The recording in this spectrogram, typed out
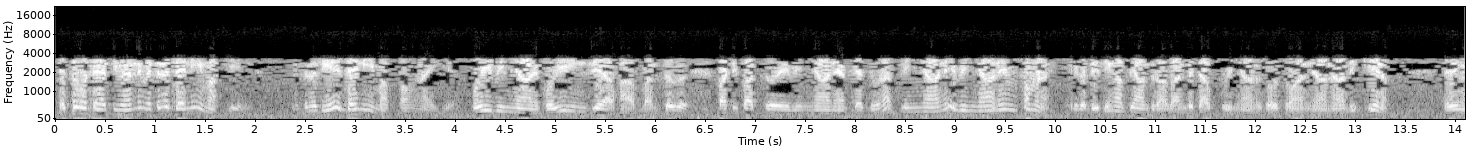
එතකොට ඇති වෙන්නේ මෙතන දැනීමක් කියන්නේ. මෙතන තියෙන දැනීමක් පමණයි කිය. කොයි විඥානය කොයි ඉන්ද්‍රිය ආපන්තව ප්‍රතිපත්ත වේ විඥානයක් ඇති වුණත් විඥානයේ විඥාණයෙන් පමණයි. ඒකට ඉතින් අපි අඳුරා ගන්න චක්කු විඥාන සෝතවාන් ඥාන ආදී කියනවා. එයින්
